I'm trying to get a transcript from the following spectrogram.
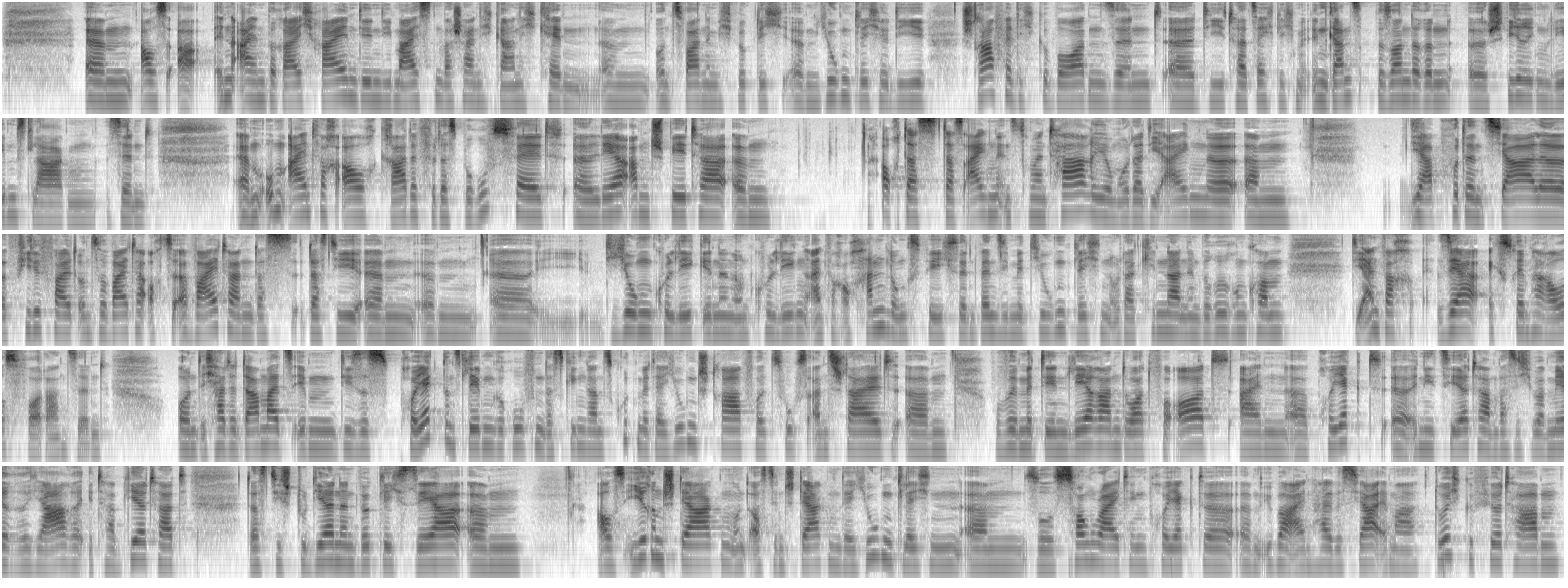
ähm, aus, äh, in einen Bereich rein, den die meisten wahrscheinlich gar nicht kennen. Ähm, und zwar nämlich wirklich ähm, Jugendliche, die straffällig geworden sind, äh, die tatsächlich in ganz besonderen äh, schwierigen Lebenslagen sind. Ähm, um einfach auch gerade für das Berufsfeld äh, Lehramt später ähm, auch das, das eigene Instrumentarium oder die eigene ähm, ja, Potenziale, Vielfalt und so weiter auch zu erweitern, dass, dass die, ähm, ähm, äh, die jungen Kolleginnen und Kollegen einfach auch handlungsfähig sind, wenn sie mit Jugendlichen oder Kindern in Berührung kommen, die einfach sehr extrem herausfordernd sind. Und ich hatte damals eben dieses Projekt ins Leben gerufen, das ging ganz gut mit der Jugendstrafvollzugsanstalt, ähm, wo wir mit den Lehrern dort vor Ort ein äh, Projekt äh, initiiert haben, was sich über mehrere Jahre etabliert hat, dass die Studierenden wirklich sehr ähm, aus ihren Stärken und aus den Stärken der Jugendlichen ähm, so Songwriting-Projekte ähm, über ein halbes Jahr immer durchgeführt haben.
